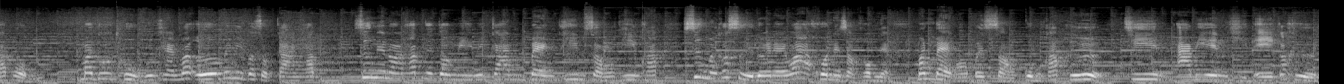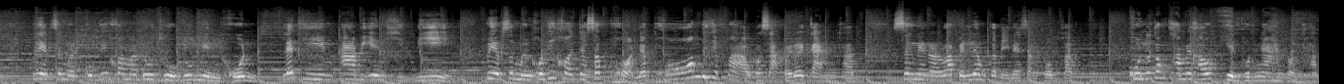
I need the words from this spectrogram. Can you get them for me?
ครับผม มาดูถูกดูแคลนว่าเออไม่มีประสบการณ์ครับ ซึ่งแน่นอนครับในตัวมีมีการแบ่งทีม 2 ทีมครับ ซึ่งมันก็สื่อโดยในว่าคนในสังคมเนี่ย มันแบ่งออกเป็น 2 กลุ่มครับ คือทีม RBN ขีด A ก็คือเปรียบเสมือนกลุ่มที่คอยมาดูถูกดูหมิ่นคุณ และทีม RBN ขีด B เปรียบเสมือนคนที่คอยจะ support และพร้อมที่จะฝ่าอุปสรรคไปด้วยกันครับ ซึ่งแน่นอนว่าเป็นเรื่องปกติในสังคมครับ คุณต้องทำให้เขาเห็นผลงานก่อนครับ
